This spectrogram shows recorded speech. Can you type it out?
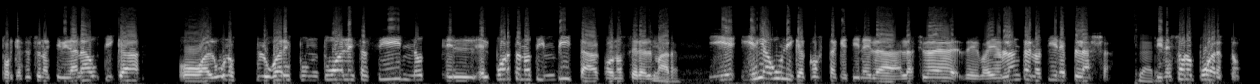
porque haces una actividad náutica o algunos lugares puntuales así, no el, el puerto no te invita a conocer el mar. Y, y, es la única costa que tiene la, la ciudad de Bahía Blanca, no tiene playa, Claro. tiene solo puerto.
